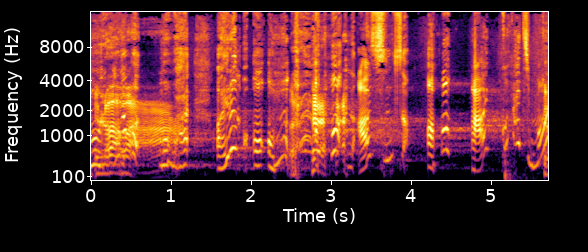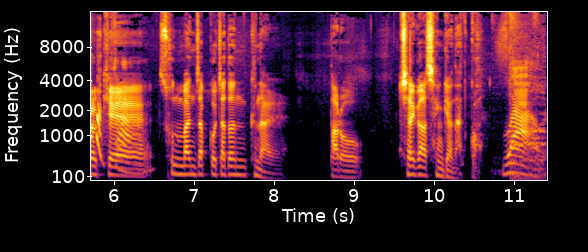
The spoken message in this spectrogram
뭐, 일로 와봐. 뭐, 와, 아, 이런, 어, 어머. 아, 진짜. 아, 아. 그렇게 손만 잡고 자던 그날 바로 제가 생겨났고. 와우.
